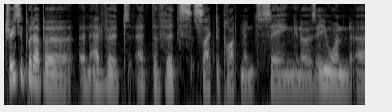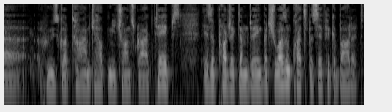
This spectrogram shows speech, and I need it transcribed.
Tracey put up a an advert at the Wits psych department saying, you know, is anyone uh, who's got time to help me transcribe tapes? There's a project I'm doing, but she wasn't quite specific about it.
